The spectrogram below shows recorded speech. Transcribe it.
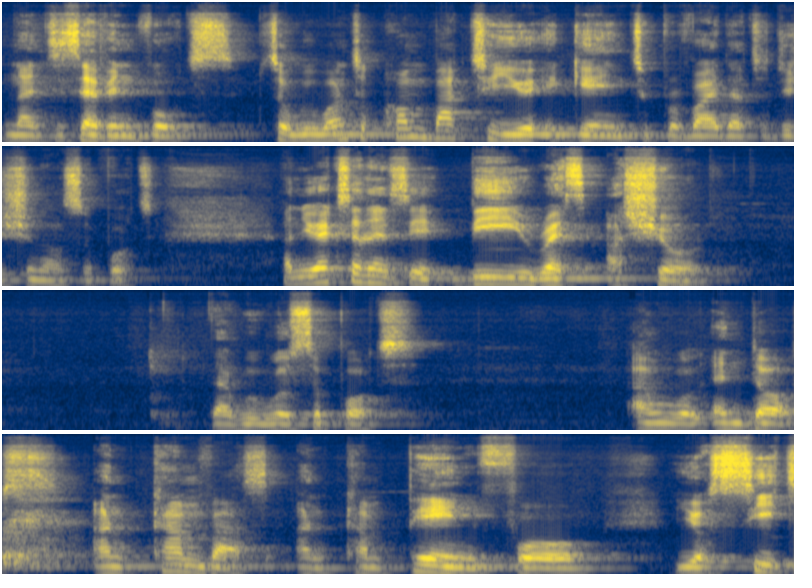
97 votes. So we want to come back to you again to provide that additional support. And Your Excellency, be rest assured that we will support and will endorse and canvass and campaign for your seat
